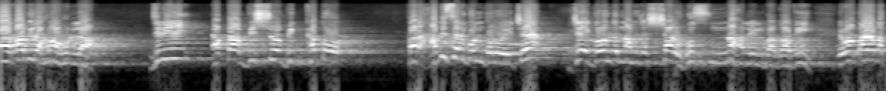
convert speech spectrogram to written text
বাগাবি রহমাহুল্লাহ, যিনি একটা বিশ্ববিখ্যাত তার হাদিসের গ্রন্থ রয়েছে, যে গ্রন্থের নাম হচ্ছে শার হুসনাহলিল বাগাবি এবং তার একটা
